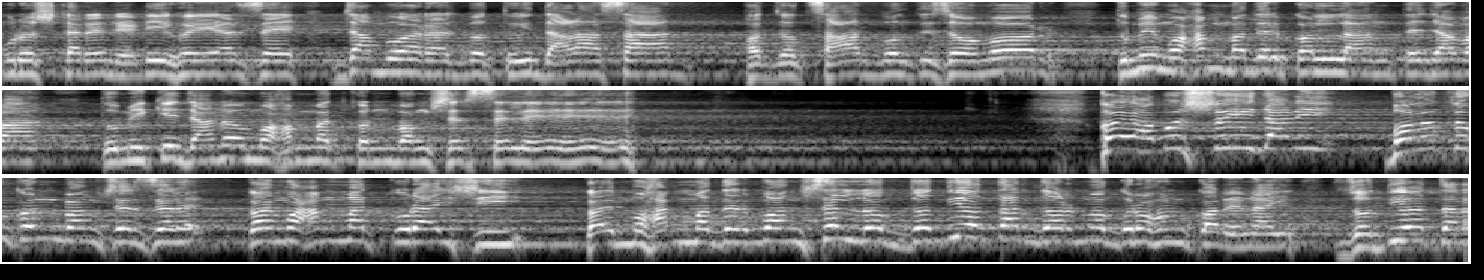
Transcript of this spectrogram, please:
পুরস্কারে রেডি হয়ে আছে। যাব আর আসব, তুই দাঁড়া, সাদ। হজরত সাদ বলতেছে, ওমর, তুমি মোহাম্মদের কল্যাণতে যাবা। তুমি কি জানো মোহাম্মদ কোন বংশের ছেলে? কয়, অবশ্যই জানি। বলো তো কোন বংশের ছেলে? কয়, মোহাম্মদ কুরাইশি। কয়, মোহাম্মদের বংশের লোক যদিও তার ধর্ম গ্রহণ করে নাই, যদিও তার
